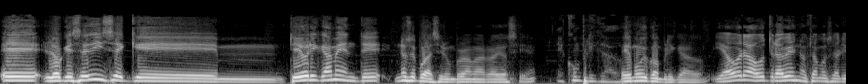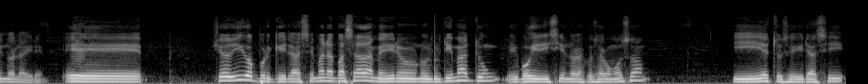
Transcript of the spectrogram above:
Eh, lo que se dice que mm, teóricamente no se puede hacer un programa de radio así, ¿eh? Es complicado. es muy complicado. Y ahora otra vez no estamos saliendo al aire. Eh, yo digo porque la semana pasada me dieron un ultimátum, y voy diciendo las cosas como son, y esto seguirá así.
